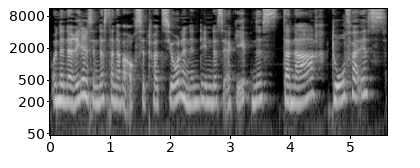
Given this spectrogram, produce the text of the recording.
Und in der Regel sind das dann aber auch Situationen, in denen das Ergebnis danach doofer ist,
